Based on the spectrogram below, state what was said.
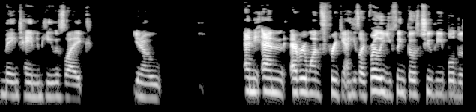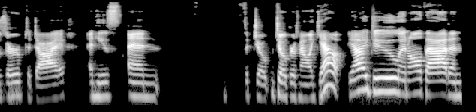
maintain and he was like you know and and everyone's freaking out. He's like really? You think those two people deserve to die? And he's and the joke joker's now like yeah yeah i do and all that and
